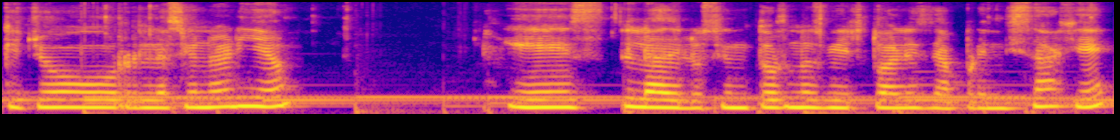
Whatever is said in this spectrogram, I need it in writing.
que yo relacionaría es la de los entornos virtuales de aprendizaje,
